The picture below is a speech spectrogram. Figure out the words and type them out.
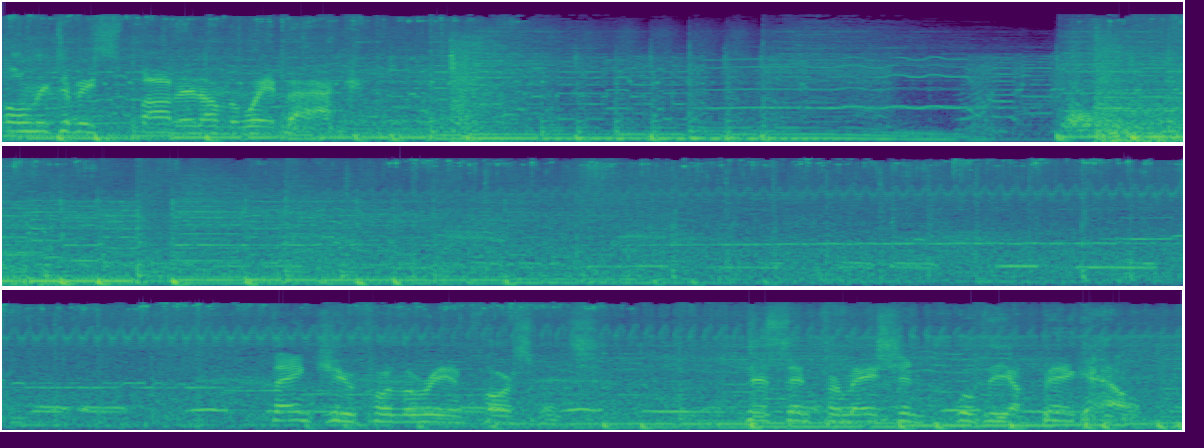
only to be spotted on the way back. Thank you for the reinforcements. This information will be a big help.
